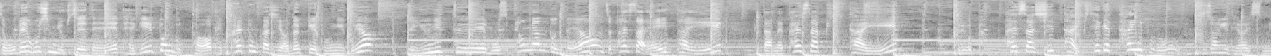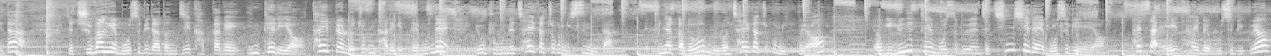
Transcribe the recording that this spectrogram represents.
556세대에 101동부터 108동까지 8개 동이고요. 이제 유니트의 모습 평면도인데요. 이제 84A 타입, 그 다음에 84B 타입, 그리고 84C 타입, 세개 타입으로 구성이 되어 있습니다. 이제 주방의 모습이라든지 각각의 인테리어 타입별로 조금 다르기 때문에 이 부분에 차이가 조금 있습니다. 네, 분양가도 물론 차이가 조금 있고요. 여기 유니트의 모습은 이제 침실의 모습이에요. 84A 타입의 모습이고요.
